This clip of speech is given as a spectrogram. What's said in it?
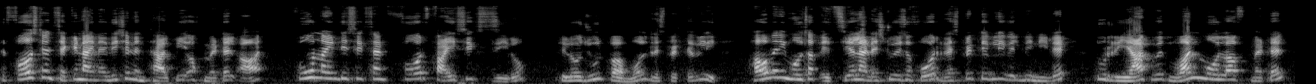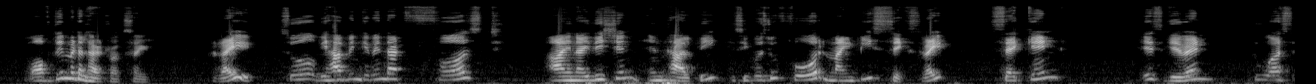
the first and second ionization enthalpy of metal are 496 and 4560 kilojoule per mole respectively. How many moles of HCl and H2SO4 respectively will be needed to react with 1 mole of metal of the metal hydroxide? Right. So we have been given that first ionization enthalpy is equals to 496, right? Second is given to us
